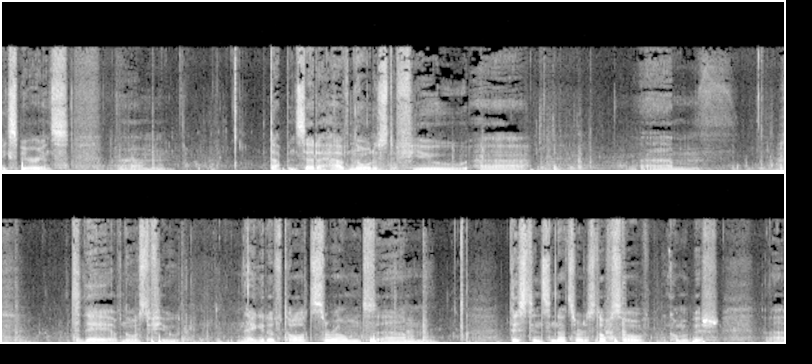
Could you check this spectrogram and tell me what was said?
experience. Um, that being said, I have noticed a few. Uh, um, today, I've noticed a few negative thoughts around um, distance and that sort of stuff. So, become a bit uh,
